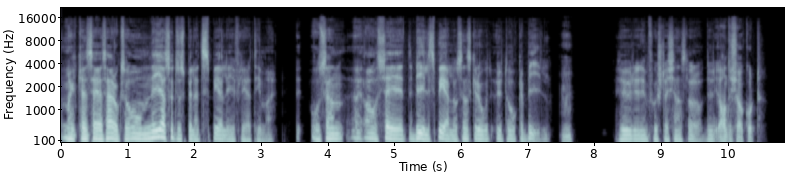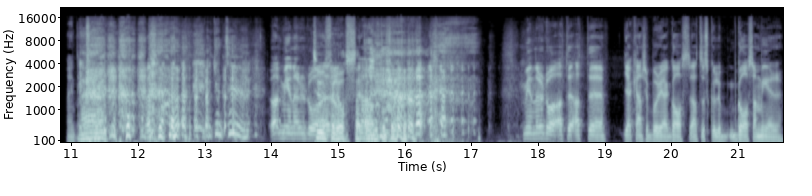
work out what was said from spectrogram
man kan säga så här också, om ni har suttit och spelat ett spel i flera timmar och sen, ja, säg ett bilspel och sen ska du ut och åka bil. Mm. Hur är din första känsla då? Du, Jag har inte körkort. Nej, inte Nej, Vilken tur! Ja, Menar du då... tur för ja, oss att ja. inte kör. Menar du då att, att eh, jag kanske börjar gasa, att du skulle gasa mer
